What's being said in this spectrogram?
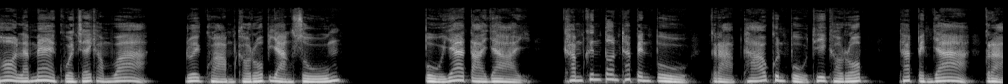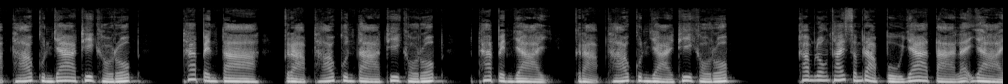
พ่อและแม่ควรใช้คำว่า ด้วยความเคารพอย่างสูง ปู่ย่าตายายคำขึ้นต้นถ้าเป็นปู่ กราบเท้าคุณปู่ที่เคารพ ถ้าเป็นย่า กราบเท้าคุณย่าที่เคารพ ถ้าเป็นตา กราบเท้าคุณตาที่เคารพ ถ้าเป็นยาย กราบเท้าคุณยายที่เคารพคำลงท้ายสำหรับปู่ย่าตาและยาย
